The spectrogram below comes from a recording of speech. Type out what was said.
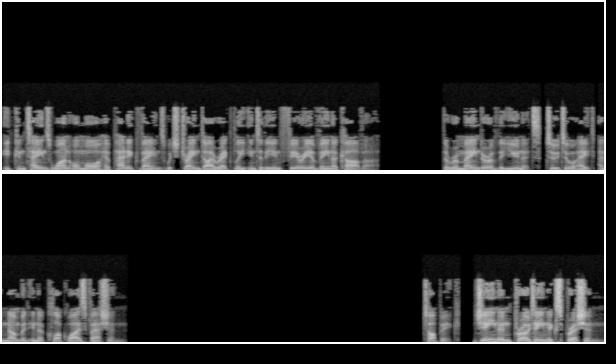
It contains one or more hepatic veins which drain directly into the inferior vena cava. The remainder of the units 2 to 8 are numbered in a clockwise fashion. Topic: Gene and protein expression.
